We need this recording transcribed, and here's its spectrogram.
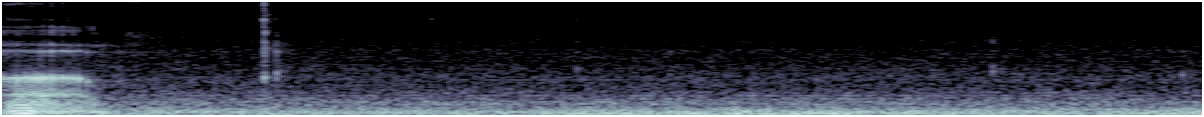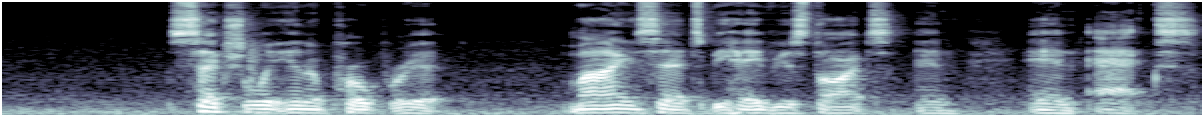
uh, sexually inappropriate mindsets, behaviors, thoughts, and, and acts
